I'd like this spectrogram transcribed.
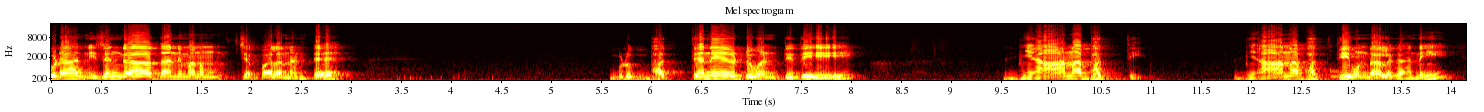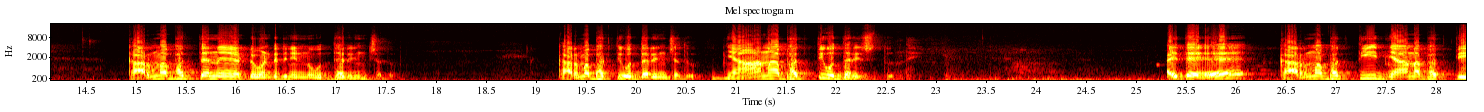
కూడా నిజంగా దాన్ని మనం చెప్పాలనంటే ఇప్పుడు భక్తి అనేటువంటిది జ్ఞానభక్తి. జ్ఞానభక్తి ఉండాలి కానీ కర్మభక్తి అనేటువంటిది నిన్ను ఉద్ధరించదు. కర్మభక్తి ఉద్ధరించదు జ్ఞానభక్తి ఉద్ధరిస్తుంది. అయితే కర్మభక్తి జ్ఞానభక్తి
